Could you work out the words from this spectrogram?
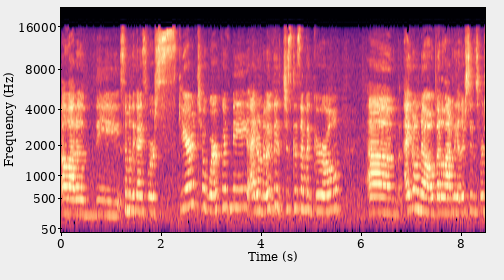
a lot of the some of the guys were scared to work with me. I don't know if it's just because I'm a girl. Um, I don't know, but a lot of the other students were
